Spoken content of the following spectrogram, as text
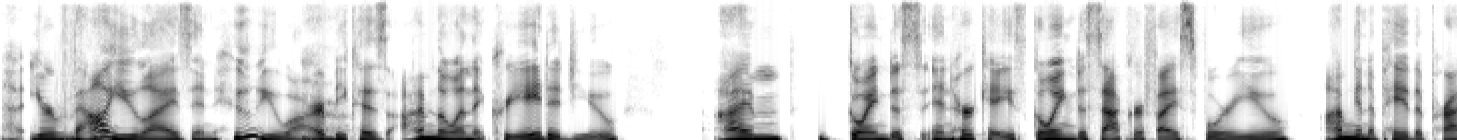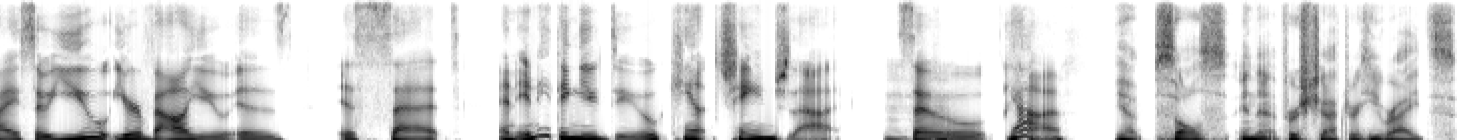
Uh, your mm-hmm. value lies in who you are yeah. because I'm the one that created you. I'm going to in her case going to sacrifice for you i'm going to pay the price so you your value is is set and anything you do can't change that mm-hmm. so yeah yep sauls in that first chapter he writes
